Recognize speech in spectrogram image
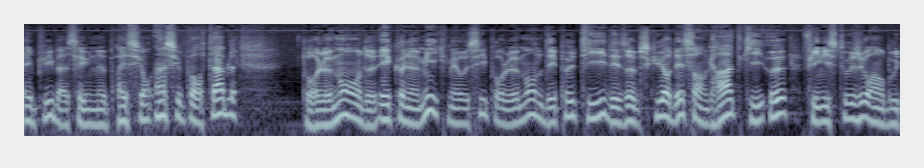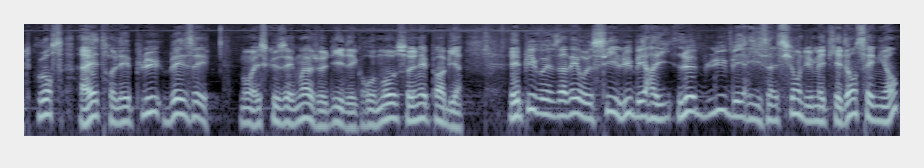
et puis bah, c'est une pression insupportable pour le monde économique, mais aussi pour le monde des petits, des obscurs, des sans grades, qui, eux, finissent toujours en bout de course à être les plus baisés. Bon, excusez-moi, je dis des gros mots, ce n'est pas bien. Et puis vous avez aussi l'ubérisation du métier d'enseignant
